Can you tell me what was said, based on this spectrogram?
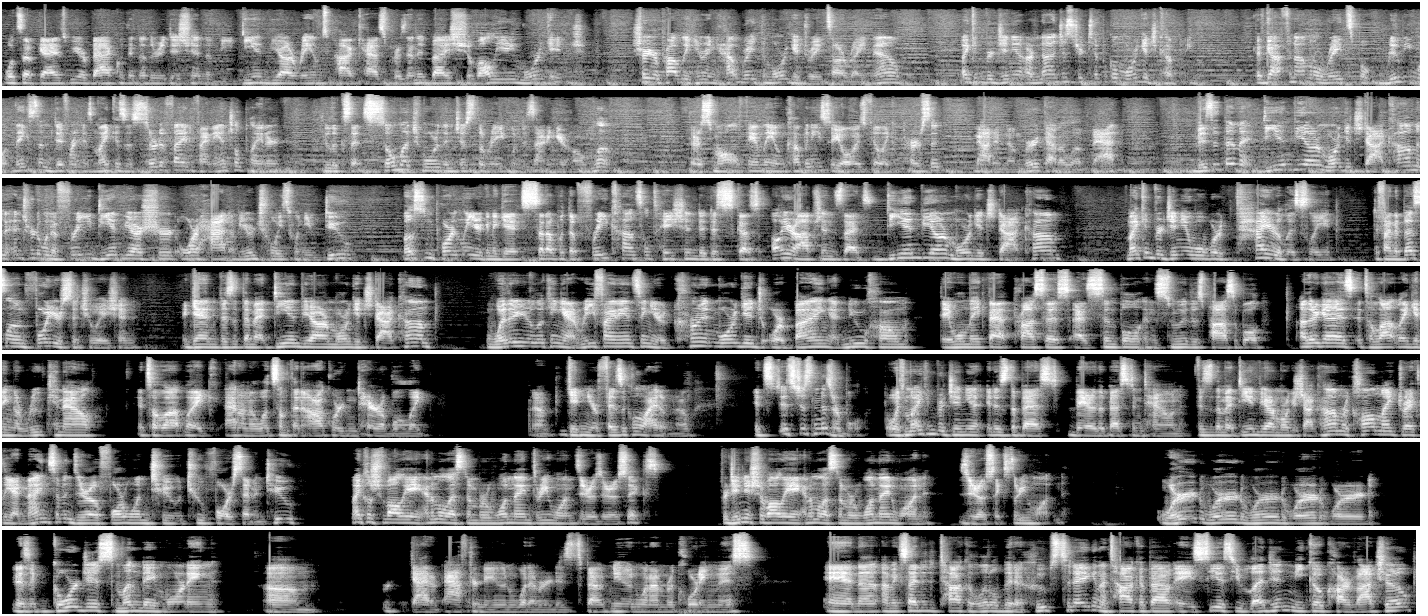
What's up, guys? We are back with another edition of the DNVR Rams podcast presented by Chevalier Mortgage. Sure, you're probably hearing how great the mortgage rates are right now. Mike and Virginia are not just your typical mortgage company. They've got phenomenal rates, but really what makes them different is Mike is a certified financial planner. He looks at so much more than just the rate when designing your home loan. They're a small, family owned company, so you always feel like a person, not a number. Gotta love that. Visit them at dnvrmortgage.com and enter to win a free DNVR shirt or hat of your choice when you do. Most importantly, you're going to get set up with a free consultation to discuss all your options. That's dnvrmortgage.com. Mike and Virginia will work tirelessly to find the best loan for your situation. Again, visit them at dnvrmortgage.com. Whether you're looking at refinancing your current mortgage or buying a new home, they will make that process as simple and smooth as possible other guys, it's a lot like getting a root canal. It's a lot like, I don't know, what's something awkward and terrible, like um, getting your physical. I don't know. It's it's just miserable. But with Mike in Virginia, it is the best. They are the best in town. Visit them at dnvrmortgage.com or call Mike directly at 970-412-2472. Michael Chevalier, NMLS number 1931006. Virginia Chevalier, NMLS number 1910631. Word, word, word, word, word. It is a gorgeous Monday morning, um, afternoon, whatever it is. It's about noon when I'm recording this. And uh, I'm excited to talk a little bit of hoops today. Going to talk about a CSU legend, Nico Carvacho,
